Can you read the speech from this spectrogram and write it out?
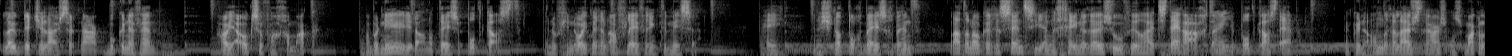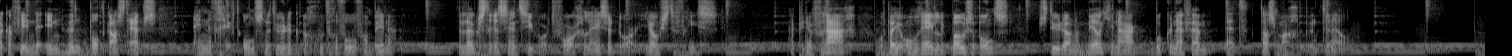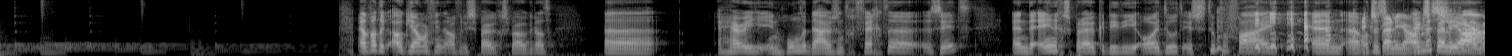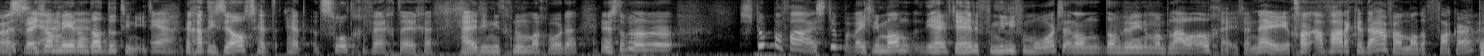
Leuk dat je luistert naar Boeken FM. Hou jij ook zo van gemak? Abonneer je dan op deze podcast. Dan hoef je nooit meer een aflevering te missen. hey, en als je dan toch bezig bent, laat dan ook een recensie en een genereuze hoeveelheid sterren achter in je podcast-app. Dan kunnen andere luisteraars ons makkelijker vinden in hun podcast-apps. En het geeft ons natuurlijk een goed gevoel van binnen. De leukste recensie wordt voorgelezen door Joost de Vries. Heb je een vraag of ben je onredelijk boos op ons? Stuur dan een mailtje naar boekenfm.dasmag.nl. En wat ik ook jammer vind over die spreuk gesproken, dat eh, Harry in honderdduizend gevechten zit. En de enige spreuken die hij ooit doet is Stupefy en eh, wat is het? Expelliarmus. Expelliarmus. Weet je wel, meer dan dat doet hij niet. Dan gaat hij zelfs het, het, het slotgevecht tegen hij die niet genoemd mag worden. En dan is toch... eh, Stupefy, stupefy. Weet je, die man die heeft je hele familie vermoord en dan, dan wil je hem een blauwe oog geven. Nee, gewoon Avada Kedavra, motherfucker.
